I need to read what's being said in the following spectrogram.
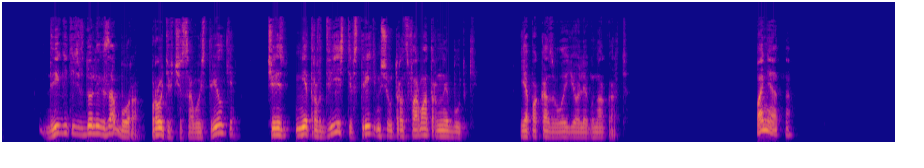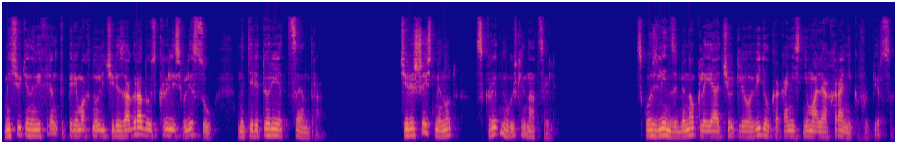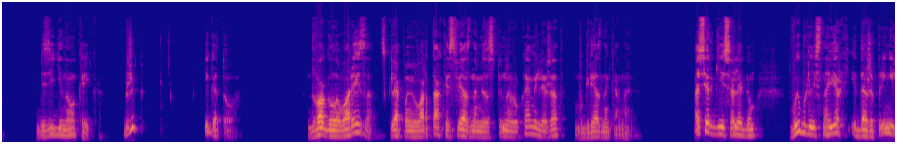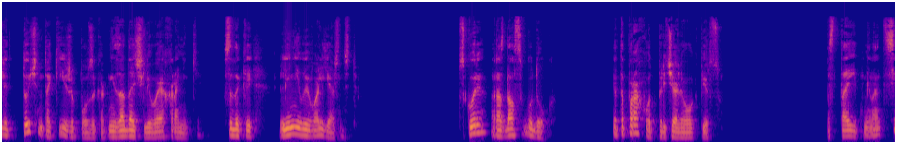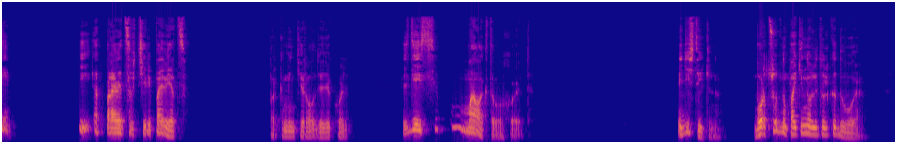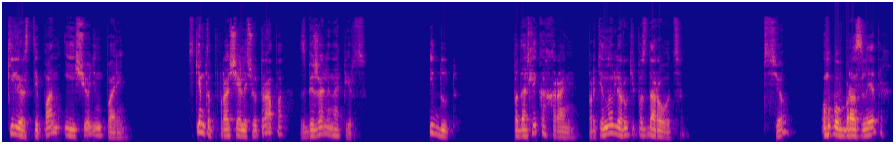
Двигайтесь вдоль их забора, против часовой стрелки. Через метров двести встретимся у трансформаторной будки. Я показывал ее Олегу на карте. Понятно. Мисютин и Вихренко перемахнули через ограду и скрылись в лесу на территории центра. Через шесть минут скрытно вышли на цель. Сквозь линзы бинокля я отчетливо видел, как они снимали охранников у пирса. Без единого крика. Бжик. И готово. Два головореза с кляпами в ртах и связанными за спиной руками лежат в грязной канаве. А Сергей с Олегом выбрались наверх и даже приняли точно такие же позы, как незадачливые охранники, с эдакой ленивой вальяжностью. Вскоре раздался гудок. Это пароход причаливал к пирсу. Постоит минут семь и отправится в Череповец, прокомментировал дядя Коля. Здесь мало кто выходит. И действительно, борт судна покинули только двое. Киллер Степан и еще один парень. С кем-то попрощались у трапа, сбежали на пирс. Идут. Подошли к охране, протянули руки поздороваться. Все, оба в браслетах.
